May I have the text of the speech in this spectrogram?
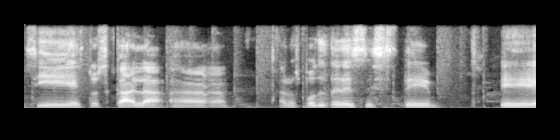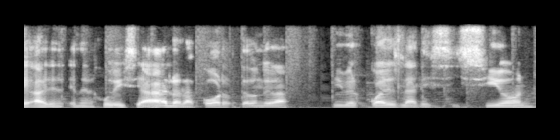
si esto escala a, los poderes este, eh, en el judicial o a la corte, a dónde va, y ver cuál es la decisión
